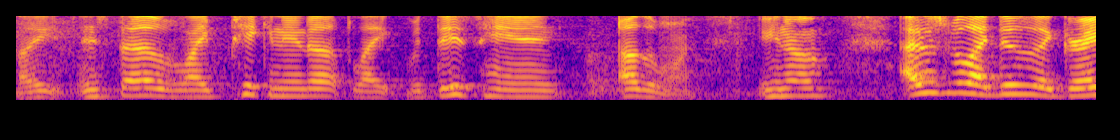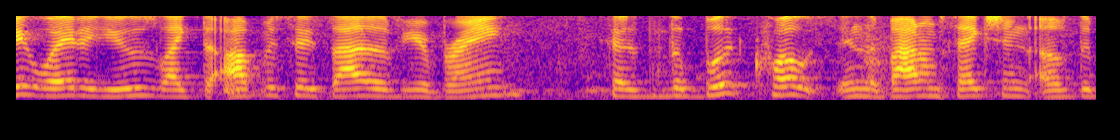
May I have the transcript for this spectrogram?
Like instead of like picking it up like with this hand, other one. You know, I just feel like this is a great way to use like the opposite side of your brain because the book quotes in the bottom section of the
